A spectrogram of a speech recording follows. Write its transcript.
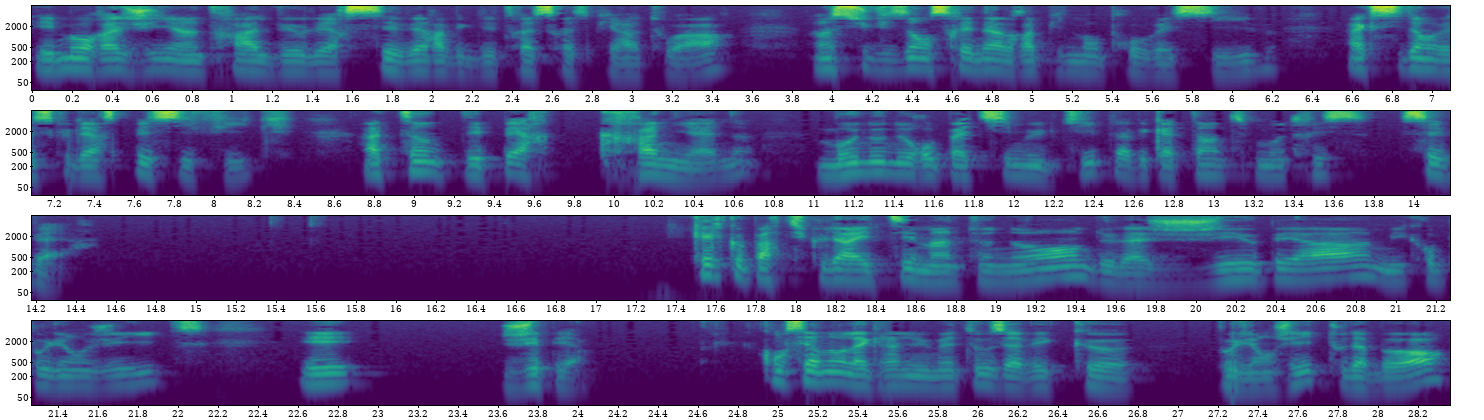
hémorragie intra-alvéolaire sévère avec détresse respiratoire, insuffisance rénale rapidement progressive, accident vasculaire spécifique, atteinte des paires crânienne, mononeuropathie multiple avec atteinte motrice sévère. Quelques particularités maintenant de la GEPA, micropolyangite et GPA. Concernant la granulomatose avec euh, polyangite, tout d'abord,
